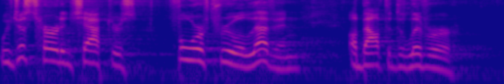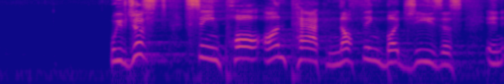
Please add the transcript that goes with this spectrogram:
We've just heard in chapters 4 through 11 about the deliverer. We've just seen Paul unpack nothing but Jesus in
